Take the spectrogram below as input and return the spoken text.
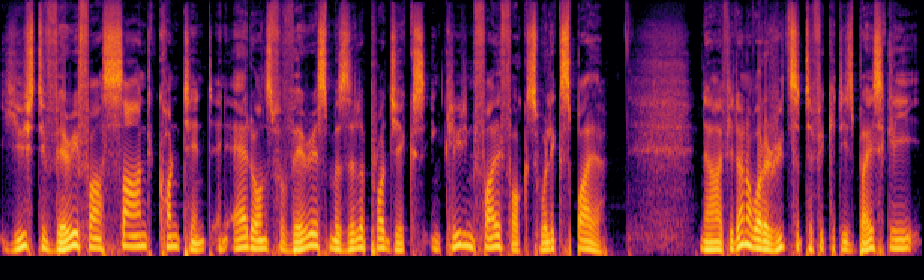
used to verify signed content and add ons for various Mozilla projects, including Firefox, will expire. Now, if you don't know what a root certificate is, basically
